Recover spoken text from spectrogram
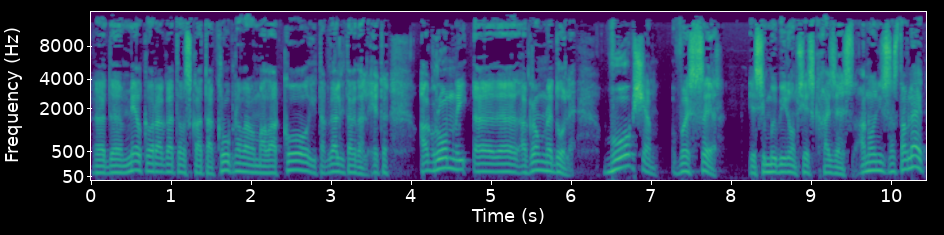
э, да, мелкого рогатого скота, крупного молоко и так далее, и так далее. Это огромный, э, э огромная доля. В общем, в СССР если мы берем сельское хозяйство, оно не составляет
